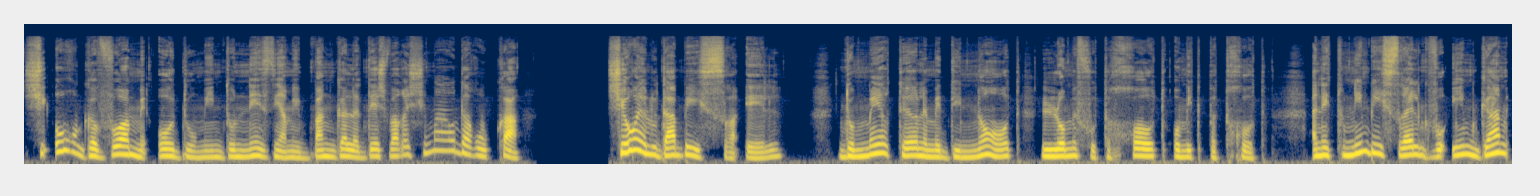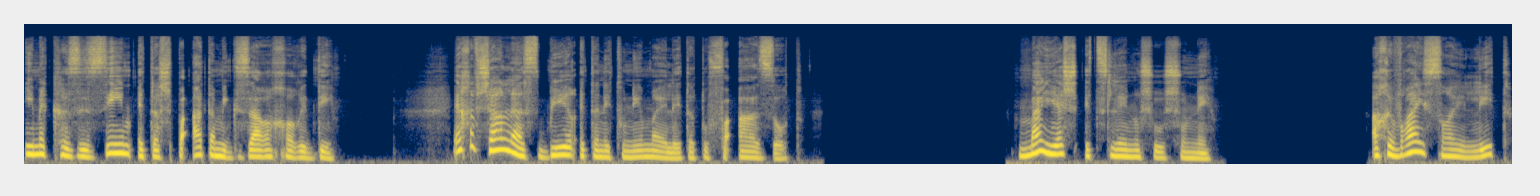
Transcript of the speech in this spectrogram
שיעור גבוה מאוד הוא מאינדונזיה, מבנגלדש, והרשימה עוד ארוכה. שיעור הילודה בישראל דומה יותר למדינות לא מפותחות או מתפתחות. הנתונים בישראל גבוהים גם אם מקזזים את השפעת המגזר החרדי. איך אפשר להסביר את הנתונים האלה, את התופעה הזאת? מה יש אצלנו שהוא שונה? החברה הישראלית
